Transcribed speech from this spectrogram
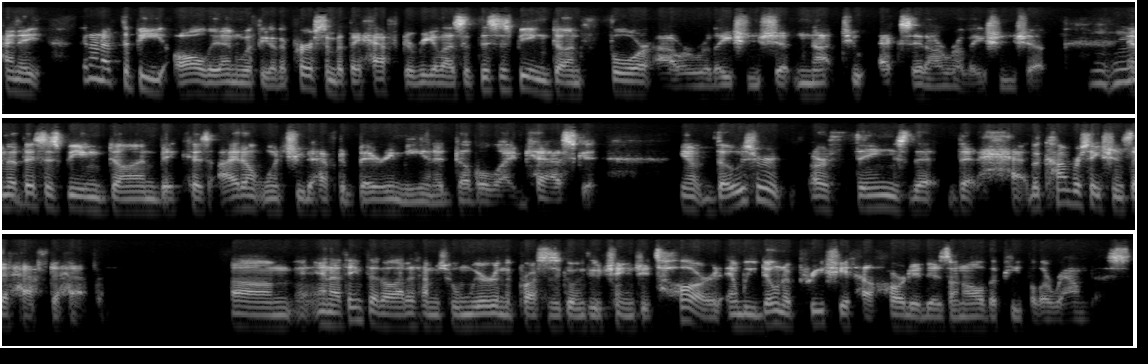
kind of they don't have to be all in with the other person but they have to realize that this is being done for our relationship not to exit our relationship mm-hmm. and that this is being done because i don't want you to have to bury me in a double wide casket you know those are are things that that ha- the conversations that have to happen um, and I think that a lot of times when we're in the process of going through change, it's hard, and we don't appreciate how hard it is on all the people around us.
